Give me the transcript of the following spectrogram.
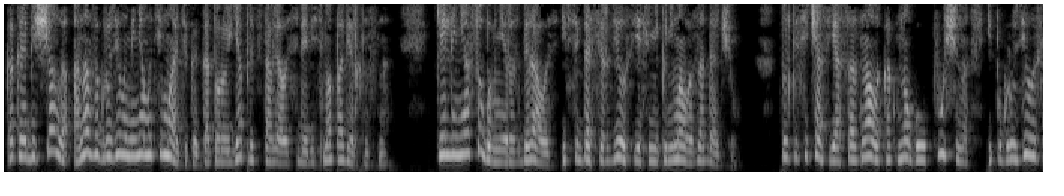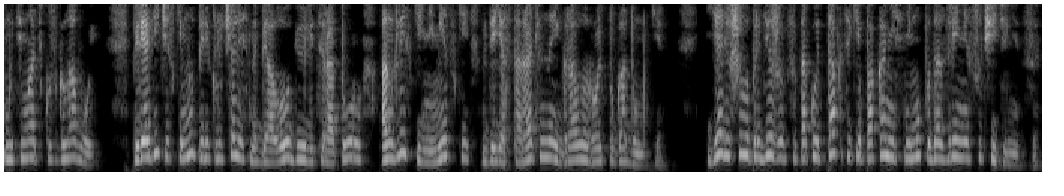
Как и обещала, она загрузила меня математикой, которую я представляла себе весьма поверхностно. Келли не особо в ней разбиралась и всегда сердилась, если не понимала задачу. Только сейчас я осознала, как много упущено, и погрузилась в математику с головой. Периодически мы переключались на биологию, литературу, английский и немецкий, где я старательно играла роль тугодумки. Я решила придерживаться такой тактики, пока не сниму подозрения с учительницы.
